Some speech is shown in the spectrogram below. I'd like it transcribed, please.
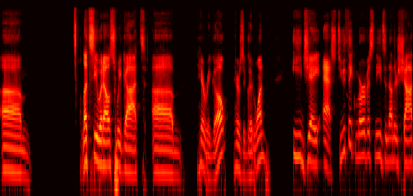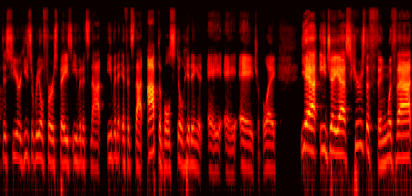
Um, Let's see what else we got. Um, here we go. Here's a good one. EJS. Do you think Mervis needs another shot this year? He's a real first base, even it's not, even if it's not optimal, still hitting it AAA, AAA. Yeah, EJS. Here's the thing with that:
